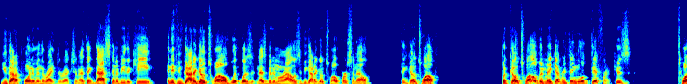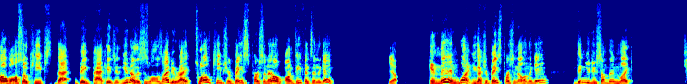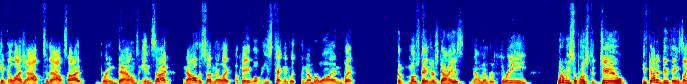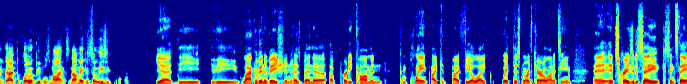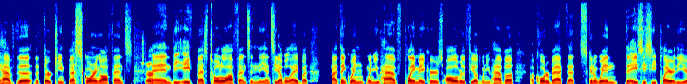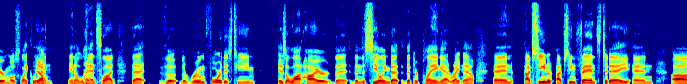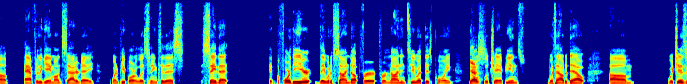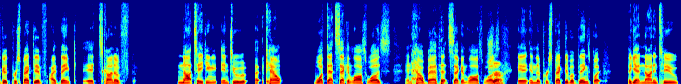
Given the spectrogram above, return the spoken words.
You got to point them in the right direction. I think that's going to be the key. And if you've got to go 12 with what is it, Nesbitt and Morales, if you got to go 12 personnel, then go 12. But go 12 and make everything look different because 12 also keeps that big package. And you know this as well as I do, right? 12 keeps your base personnel on defense in the game. Yep. And then what? You got your base personnel in the game. Then you do something like kick Elijah out to the outside, bring Downs inside. Now all of a sudden they're like, okay, well, he's technically number one, but the most dangerous guy is now number three. What are we supposed to do? You've got to do things like that to play with people's minds, not make it so easy for them. Yeah, the the lack of innovation has been a, a pretty common complaint I could I feel like with this North Carolina team. It's crazy to say since they have the the 13th best scoring offense sure. and the eighth best total offense in the NCAA. But I think when when you have playmakers all over the field, when you have a, a quarterback that's going to win the ACC Player of the Year, most likely yeah. in in a landslide, that the the room for this team is a lot higher than than the ceiling that that they're playing at right now. And I've seen I've seen fans today and uh, after the game on Saturday when people are listening to this say that it, before the year they would have signed up for for nine and two at this point, yes. coastal champions without a doubt. Um, which is a good perspective. I think it's kind of not taking into account what that second loss was and how bad that second loss was sure. in, in, the perspective of things. But again, nine and two,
